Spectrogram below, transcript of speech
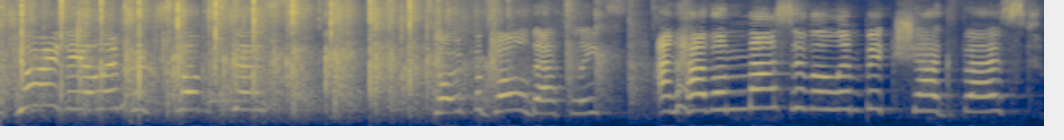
enjoy, the Olympics, lobsters. Go for gold, athletes, and have a massive Olympic shag fest.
